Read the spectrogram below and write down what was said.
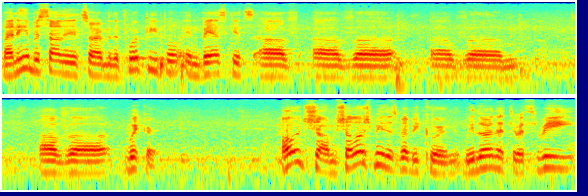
and the poor people in baskets of of uh, of um, of uh, wicker. We learn that there are three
